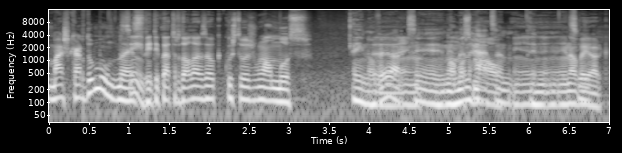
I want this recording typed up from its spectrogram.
mais caro do mundo, não é? Sim, 24 dólares é o que custa hoje um almoço. Em Nova eh, Iorque, em, sim, um em Manhattan. em, em Nova sim. Iorque.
